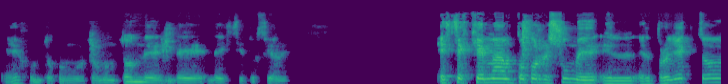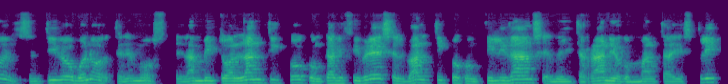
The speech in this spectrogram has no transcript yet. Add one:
eh, junto con otro montón de, instituciones. Este esquema un poco resume el, proyecto, en el sentido, bueno, tenemos el ámbito atlántico con Cádiz y Brest, el Báltico con Dance, el Mediterráneo con Malta y Split,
